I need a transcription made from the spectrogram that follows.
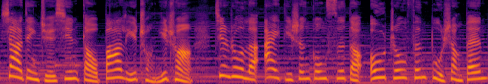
下定决心到巴黎闯一闯，进入了爱迪生公司的欧洲分部上班。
